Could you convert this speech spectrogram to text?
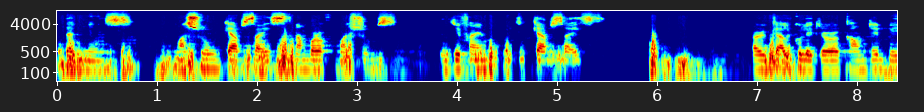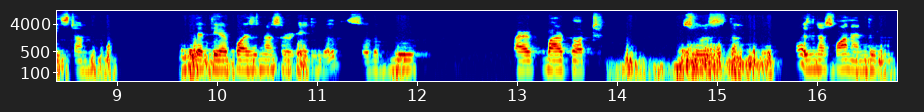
That means mushroom cap size number of mushrooms with defined cap size. Are calculated or counted based on that they are poisonous or edible. So the blue bar, bar plot shows the poisonous one and the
